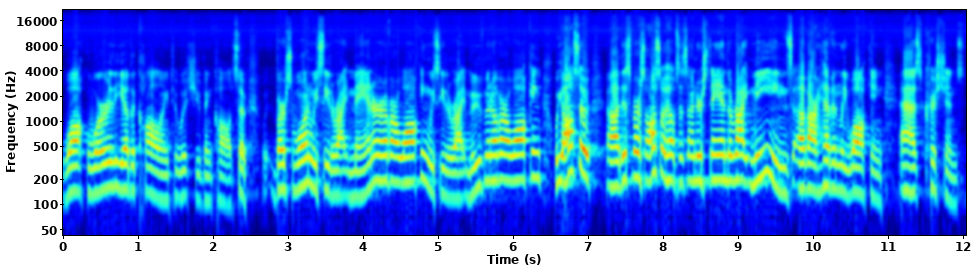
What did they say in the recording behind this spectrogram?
walk worthy of the calling to which you've been called. So, verse 1, we see the right manner of our walking, we see the right movement of our walking. We also, uh, this verse also helps us understand the right means of our heavenly walking as Christians.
